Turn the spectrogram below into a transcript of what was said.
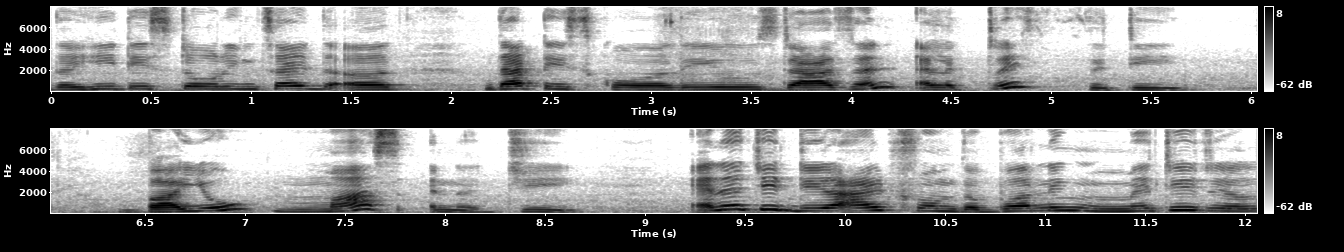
The heat is stored inside the earth that is called used as an electricity biomass energy energy derived from the burning material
